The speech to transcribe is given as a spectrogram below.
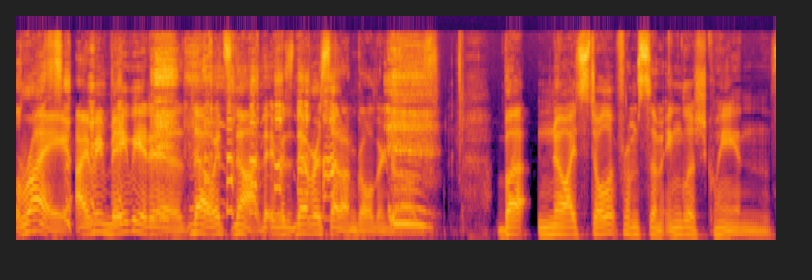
Right. I mean, maybe it is. No, it's not. It was never said on Golden Girls. But no, I stole it from some English queens.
